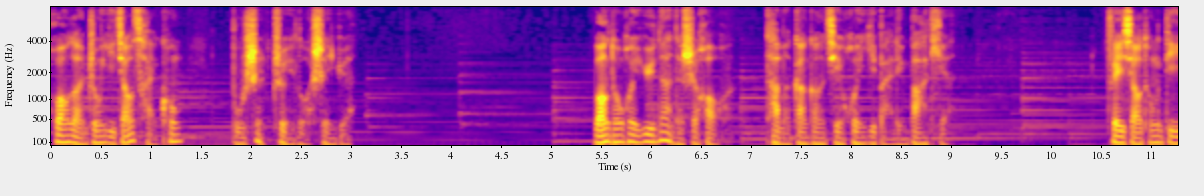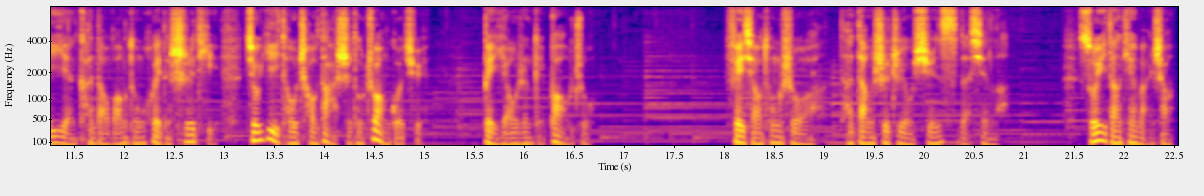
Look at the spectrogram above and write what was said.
慌乱中一脚踩空，不慎坠落深渊。王同慧遇难的时候，他们刚刚结婚一百零八天。费小通第一眼看到王同慧的尸体，就一头朝大石头撞过去，被姚人给抱住。费孝通说，他当时只有寻死的心了，所以当天晚上，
